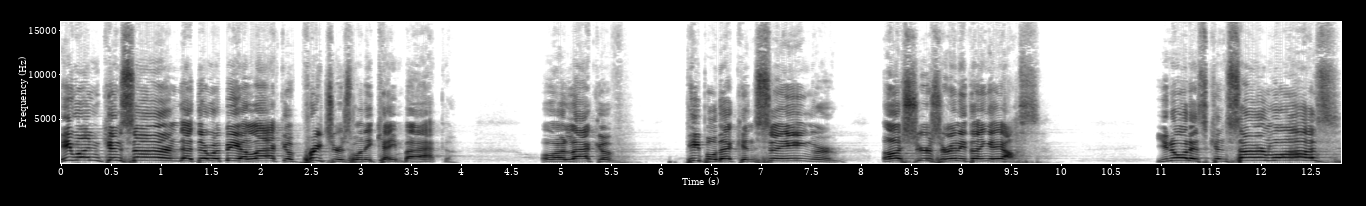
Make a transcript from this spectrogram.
He wasn't concerned that there would be a lack of preachers when he came back or a lack of people that can sing or ushers or anything else. You know what his concern was?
